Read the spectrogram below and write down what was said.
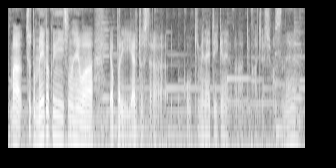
うん、まあちょっと明確にその辺はやっぱりやるとしたら、こう決めないといけないのかなしますね。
